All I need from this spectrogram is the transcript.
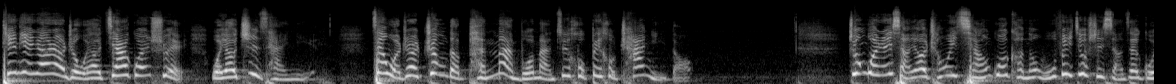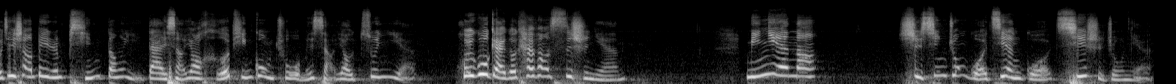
天天嚷嚷着我要加关税，我要制裁你，在我这儿挣得盆满钵满，最后背后插你一刀。中国人想要成为强国，可能无非就是想在国际上被人平等以待，想要和平共处。我们想要尊严。回顾改革开放四十年，明年呢，是新中国建国七十周年，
